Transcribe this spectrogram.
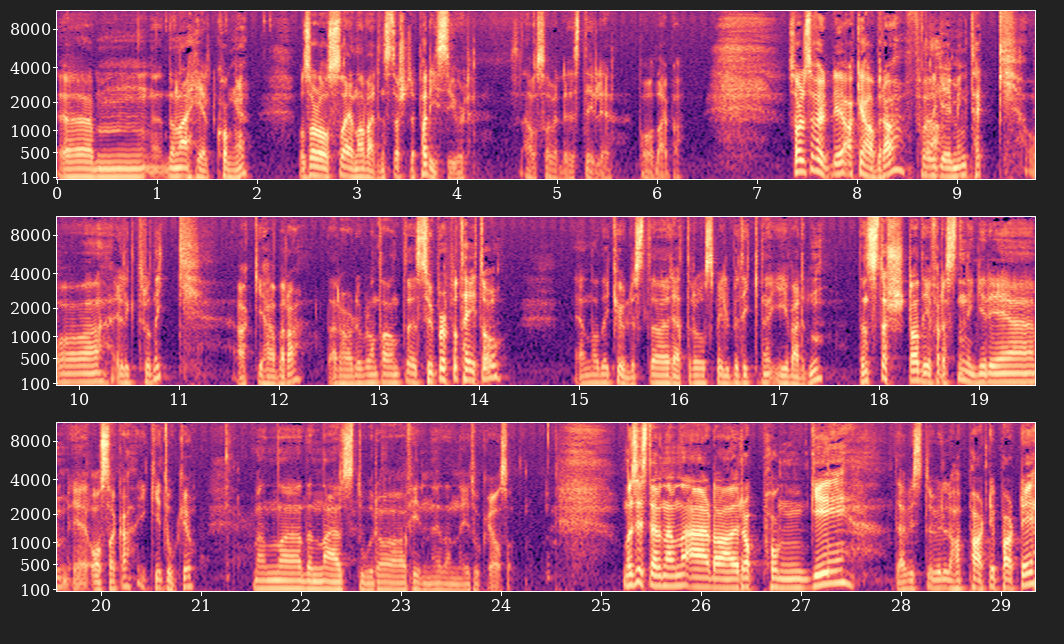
Um, den er helt konge. Og så er det også en av verdens største pariserhjul. Det er også veldig stilig på Daiba. Så er det selvfølgelig Akihabara for gaming, tech og elektronikk. Akihabara. Der har du bl.a. Super Potato, en av de kuleste retrospillbutikkene i verden. Den største av de forresten ligger i, Osaka, ikke i Tokyo. Men eh, den er stor og fin i den i Tokyo også. Og det siste jeg vil nevne, er da Roppongi. Det er hvis du vil ha party-party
